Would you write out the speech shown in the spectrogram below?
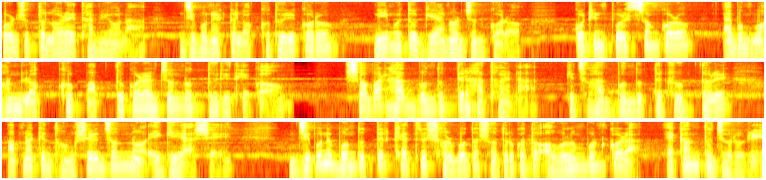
পর্যন্ত লড়াই থামিও না। জীবনে একটা লক্ষ্য তৈরি করো, নিয়মিত জ্ঞান অর্জন করো, কঠিন পরিশ্রম করো এবং মহান লক্ষ্য প্রাপ্ত করার জন্য তৈরি থেকো। সবার হাত বন্ধুত্বের হাত হয় না, কিছু হাত বন্ধুত্বের রূপ ধরে আপনাকে ধ্বংসের জন্য এগিয়ে আসে। জীবনে বন্ধুত্বের ক্ষেত্রে সর্বদা সতর্কতা অবলম্বন করা একান্ত জরুরি।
